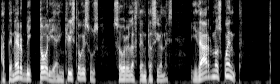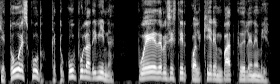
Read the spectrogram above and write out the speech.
a tener victoria en Cristo Jesús sobre las tentaciones y darnos cuenta que tu escudo, que tu cúpula divina puede resistir cualquier embate del enemigo.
